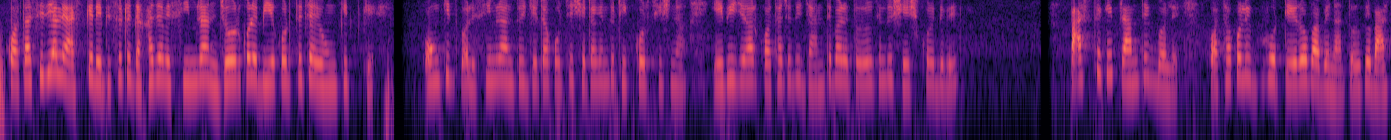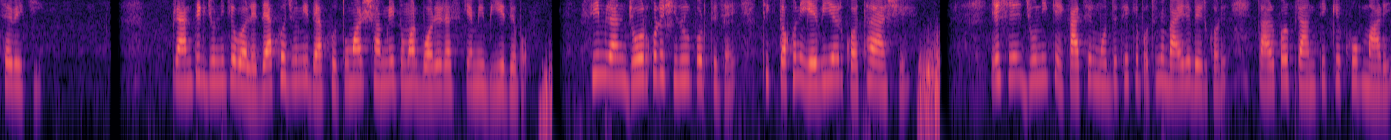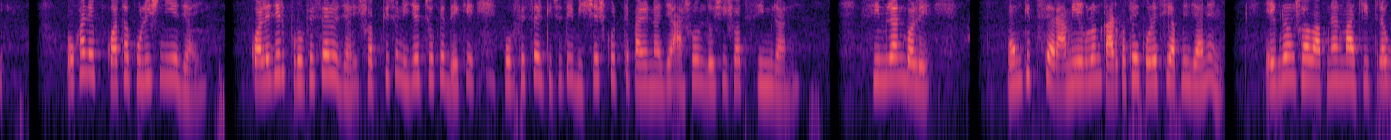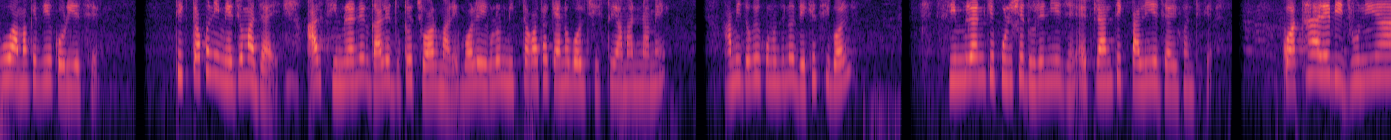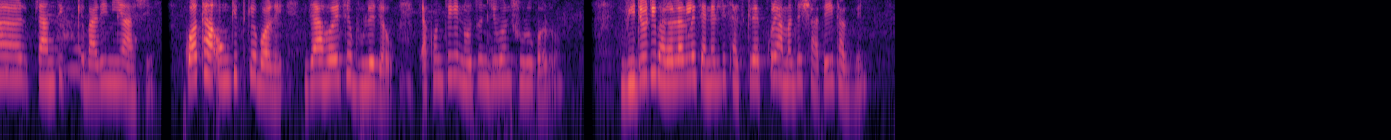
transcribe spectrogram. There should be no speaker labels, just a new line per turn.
কথা সিরিয়ালে আজকের এপিসোডে দেখা যাবে সিমরান জোর করে বিয়ে করতে চায় অঙ্কিতকে। অঙ্কিত বলে, সিমরান, তুই যেটা করছিস সেটা কিন্তু ঠিক করছিস না। এভি যাওয়ার কথা যদি জানতে পারে, তোর কিন্তু শেষ করে দেবে। পাশ থেকেই প্রান্তিক বলে কথাকলি গুহ, টেরও পাবে না, তোকে বাঁচাবে কি? প্রান্তিক জুনিকে বলে, দেখো জুনি, দেখো, তোমার সামনে তোমার বরের আজকে আমি বিয়ে দেব। সিমরান জোর করে সিঁদুর পড়তে যায়। ঠিক তখনই এভিয়ার কথা আসে। এসে জুনিকে কাছের মধ্যে থেকে প্রথমে বাইরে বের করে, তারপর প্রান্তিককে খুব মারে। ওখানে কথা পুলিশ নিয়ে যায়। কলেজের প্রফেসরও যায়। সব কিছু নিজের চোখে দেখে প্রফেসর কিছুতেই বিশ্বাস করতে পারে না যে আসল দোষী সব সিমরান। সিমরান বলে, অঙ্কিত স্যার, আমি এগুলোন কার কথাই করেছি আপনি জানেন? এগুলোন সব আপনার মা চিত্রাগুহ আমাকে দিয়ে করিয়েছে। ঠিক তখনই মেজমা যায়, আর সিমরানের গালে দুটো চর মারে, বলে, এগুলোর মিথ্যা কথা কেন বলছিস তুই আমার নামে? আমি তোকে কোনোদিনও দেখেছি, বল। সিমরানকে পুলিশে ধরে নিয়ে যায়, আর প্রান্তিক পালিয়ে যায় ওখান থেকে। কথা আর এবি জুনিয়র প্রান্তিককে বাড়ি নিয়ে আসে। কথা অঙ্কিতকে বলে, যা হয়েছে ভুলে যাও, এখন থেকে নতুন জীবন শুরু করো। ভিডিওটি ভালো লাগলে চ্যানেলটি সাবস্ক্রাইব করে আমাদের সাথেই থাকবেন।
